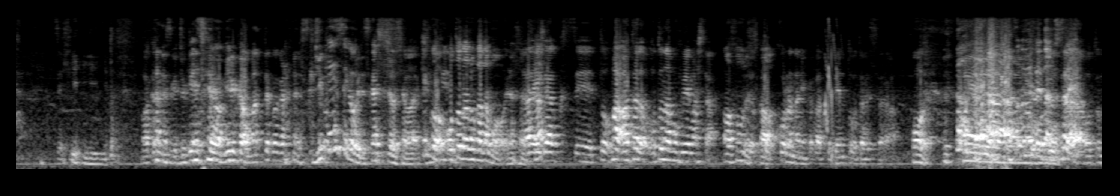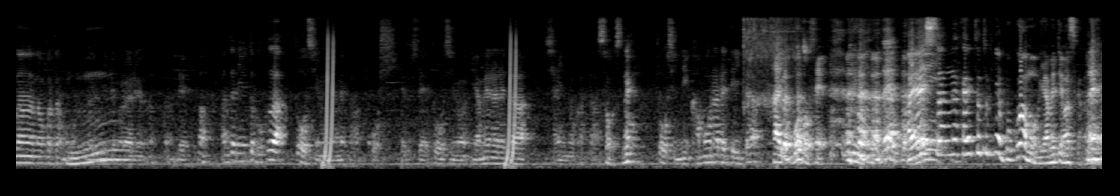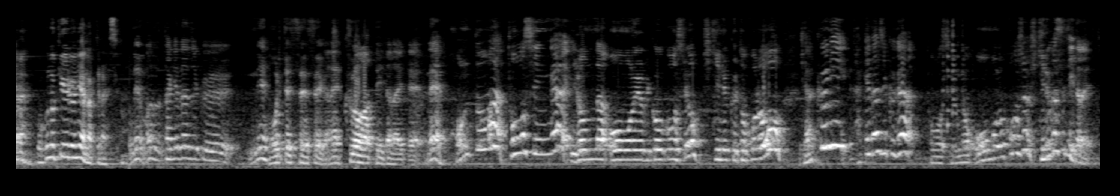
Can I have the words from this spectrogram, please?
ぜひ。やいやいやわかんないですけど受験生は見るかは全くわからないですけど。受験生が多いですか？視聴者は。結構大人の方もいらっしゃる？ん大学生とまああただ大人も増えました。あそうですか。コロナにかかって弁当を食べてたら。はい。それが出たら大人の方も見てもらえるようになった。んでまあ簡単に言うと僕が東進を辞めた講師。そして東進を辞められた社員の方。そうですね。東進にかもられていたはい元生徒ね 林さんが帰った時には僕はもう辞めてますからね。僕の給料にはなってないですよ。ね、まず武田塾ね森哲先生がね加わっていただいてね本当は東進がいろんな大物予備校講師を引き抜くところを逆に武田塾が東進の大物講師を引き抜かせていただいた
